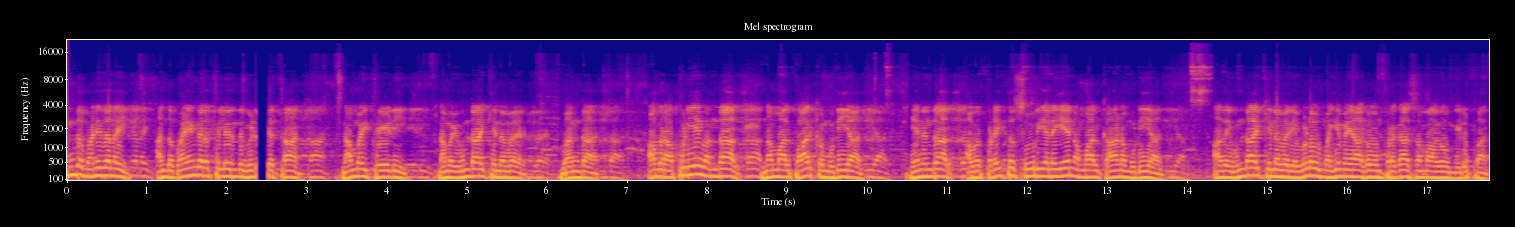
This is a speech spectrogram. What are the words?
இந்த மனிதனை அந்த பயங்கரத்திலிருந்து விடுக்கத்தான் நம்மை தேடி நம்மை உண்டாக்கினவர் வந்தார். அவர் அப்படியே வந்தால் நம்மால் பார்க்க முடியாது. ஏனென்றால் அவர் படைத்த சூரியனையே நம்மால் காண முடியாது. அதை உண்டாக்கினவர் எவ்வளவு மகிமையாகவும் பிரகாசமாகவும் இருப்பார்.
